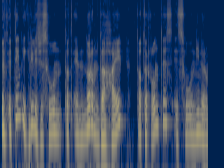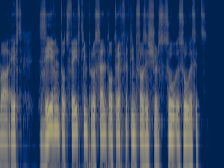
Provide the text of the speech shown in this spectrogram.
Het, het ding bij Grealish is gewoon dat enorm de hype dat er rond is, is gewoon niet normaal. Hij heeft 7 tot 15 procent al terugverdiend van zijn shirts. Zo, zo is het.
